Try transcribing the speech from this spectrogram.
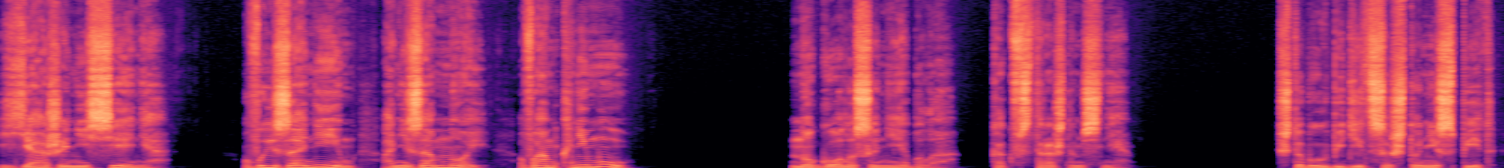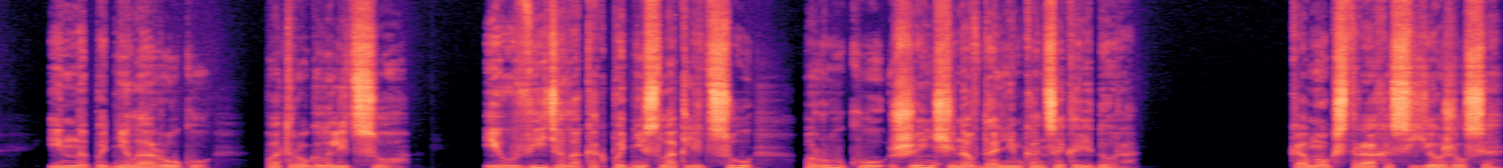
«Я же не Сеня. Вы за ним, а не за мной. Вам к нему». Но голоса не было, как в страшном сне. Чтобы убедиться, что не спит, Инна подняла руку, потрогала лицо и увидела, как поднесла к лицу руку женщина в дальнем конце коридора. Комок страха съежился,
